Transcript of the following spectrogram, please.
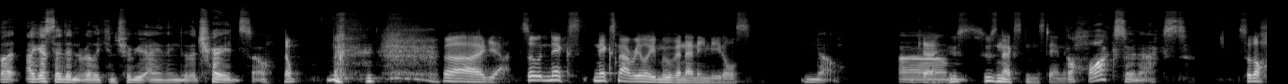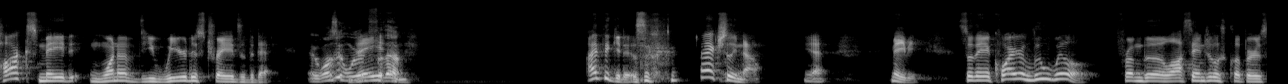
but I guess they didn't really contribute anything to the trade. So Nope. uh, yeah. So Nick's Knicks not really moving any needles. no. Okay. Um, who's who's next in the standing? the Hawks are next. so the Hawks made one of the weirdest trades of the day. It wasn't weird They- for them. I think it is. Actually, no. Yeah, maybe. So they acquire Lou Will from the Los Angeles Clippers,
